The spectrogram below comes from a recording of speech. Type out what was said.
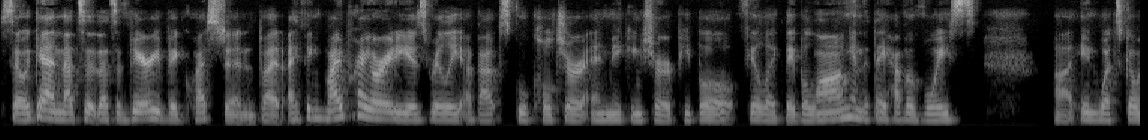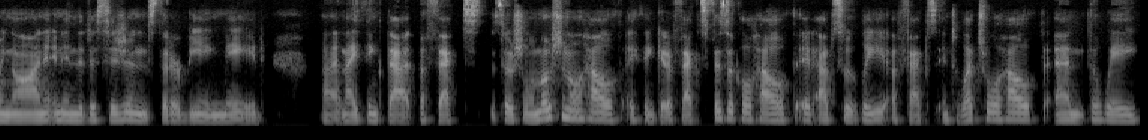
so again, that's a that's a very big question, but I think my priority is really about school culture and making sure people feel like they belong and that they have a voice uh, in what's going on and in the decisions that are being made. Uh, and I think that affects social emotional health. I think it affects physical health. It absolutely affects intellectual health and the way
